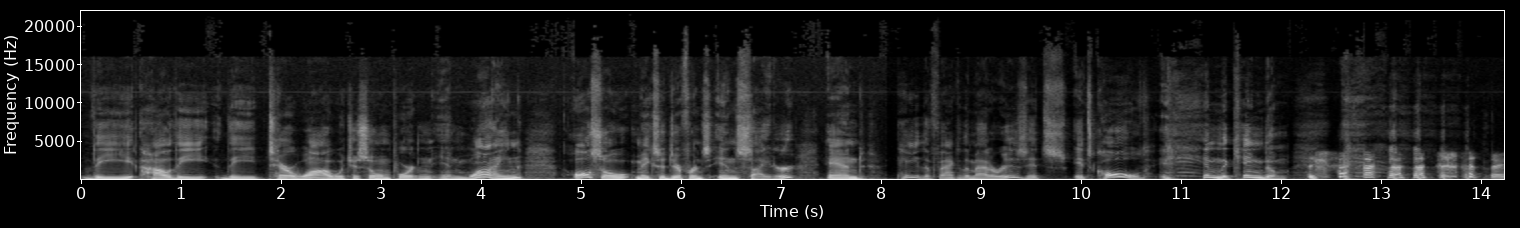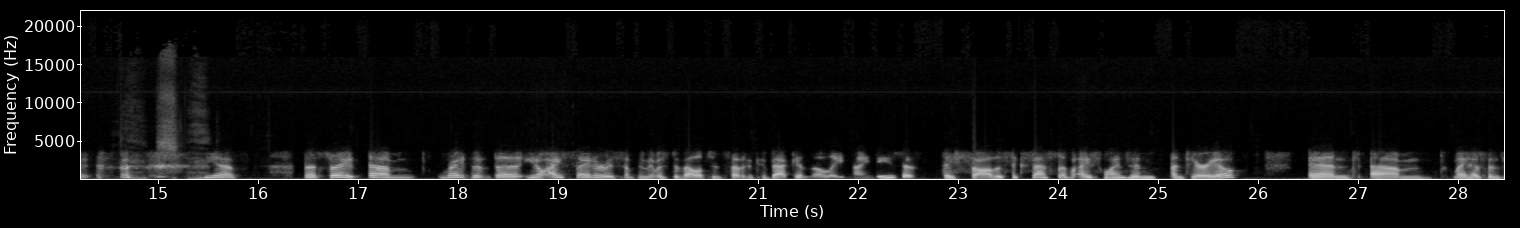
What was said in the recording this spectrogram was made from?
the how the the terroir, which is so important in wine, also makes a difference in cider and hey, the fact of the matter is, it's it's cold in the kingdom. that's right. yes, that's right. Um, right. The, the you know ice cider is something that was developed in southern Quebec in the late '90s as they saw the success of ice wines in Ontario. And um, my husband's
